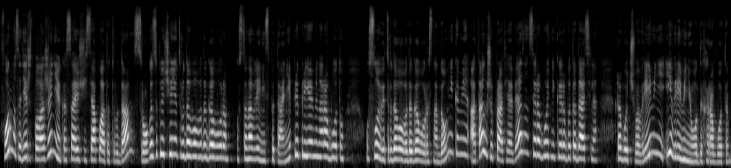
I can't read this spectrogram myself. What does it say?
Форма содержит положения, касающиеся оплаты труда, срока заключения трудового договора, установления испытаний при приеме на работу, условий трудового договора с надомниками, а также прав и обязанностей работника и работодателя, рабочего времени и времени отдыха работы,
